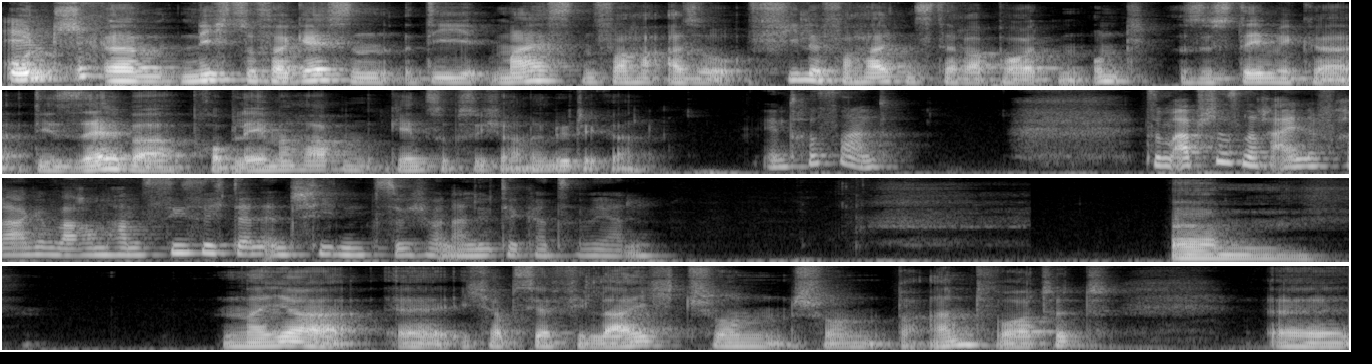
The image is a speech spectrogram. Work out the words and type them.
Und ähm, nicht zu vergessen, die meisten, Verha also viele Verhaltenstherapeuten und Systemiker, die selber Probleme haben, gehen zu Psychoanalytikern. Interessant. Zum Abschluss noch eine Frage. Warum haben Sie sich denn entschieden, Psychoanalytiker zu werden? Ähm, naja, äh, ich habe es ja vielleicht schon, schon beantwortet. Äh,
